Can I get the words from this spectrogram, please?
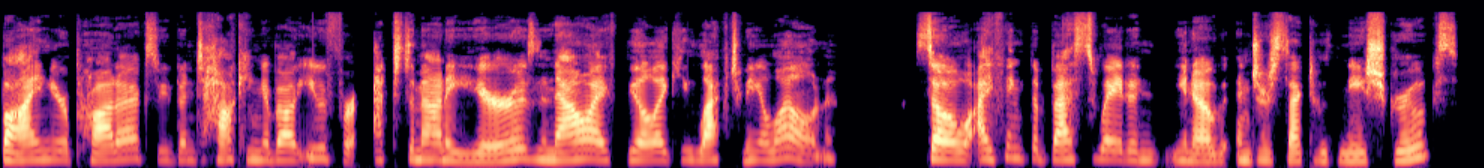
buying your products. We've been talking about you for X amount of years. And now I feel like you left me alone. So I think the best way to, you know, intersect with niche groups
